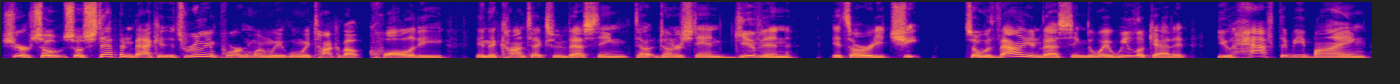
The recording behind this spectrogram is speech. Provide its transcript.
Sure. So so stepping back, it's really important when we when we talk about quality in the context of investing to, to understand given it's already cheap. So with value investing, the way we look at it, you have to be buying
